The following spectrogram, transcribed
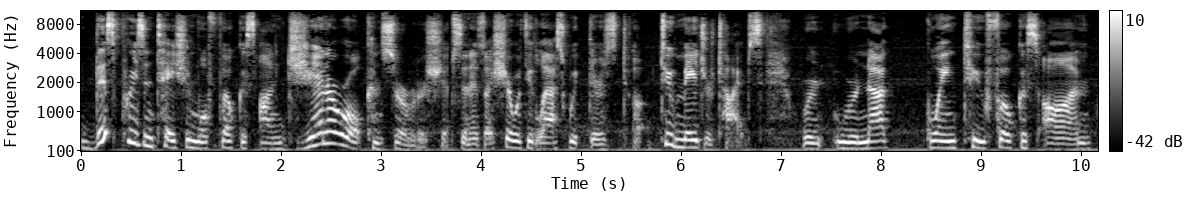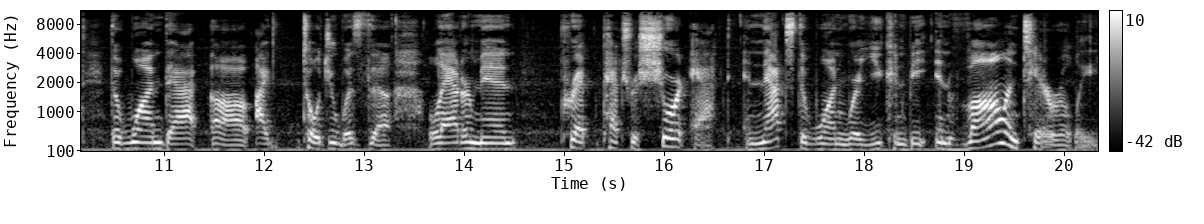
this presentation will focus on general conservatorships, and as I shared with you last week, there's uh, two major types. We're, we're not going to focus on the one that uh, I told you was the Lanterman Petris Short Act, and that's the one where you can be involuntarily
